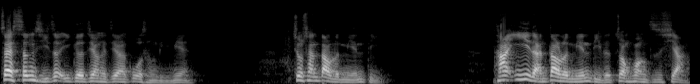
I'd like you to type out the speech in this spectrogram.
在升息这一个这样的这样的过程里面，就算到了年底，它依然到了年底的状况之下，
